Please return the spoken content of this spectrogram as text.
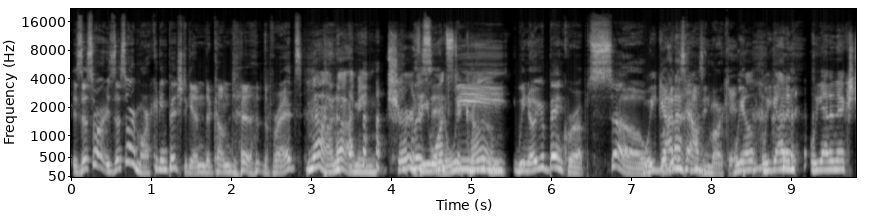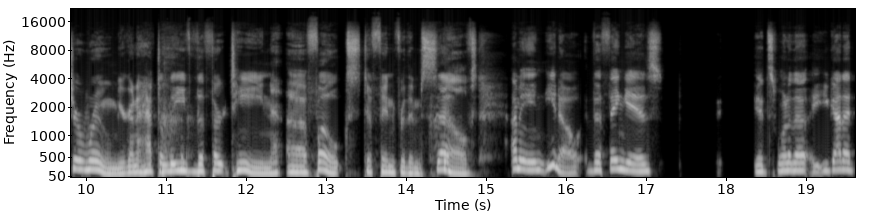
Is this our is this our marketing pitch to get him to come to the Preds? no, no. I mean, sure, if he wants we, to come, we know you're bankrupt, so we got this housing market. We we got an we got an extra room. You're gonna have to leave the thirteen uh, folks to fend for themselves. I mean, you know, the thing is, it's one of the you gotta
